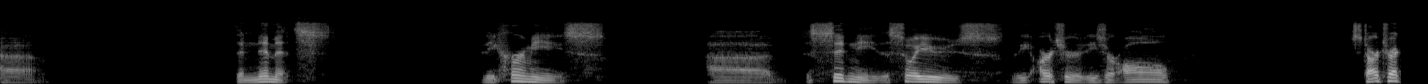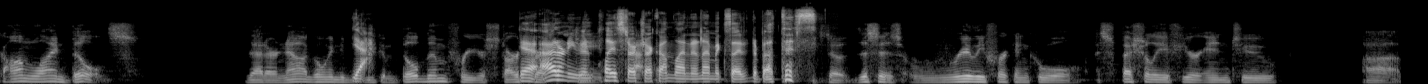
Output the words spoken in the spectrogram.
uh, the Nimitz, the Hermes, uh, the Sydney, the Soyuz, the Archer. These are all Star Trek Online builds that are now going to be. Yeah. You can build them for your Star Yeah, Trek. Yeah, I don't even play Star Trek platform. Online, and I'm excited about this. So this is really freaking cool, especially if you're into uh,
